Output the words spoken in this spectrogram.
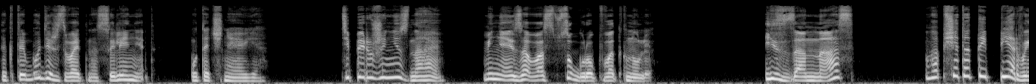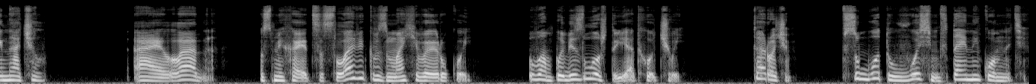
«Так ты будешь звать нас или нет?» — уточняю я. «Теперь уже не знаю. Меня из-за вас в сугроб воткнули». «Из-за нас? Вообще-то ты первый начал». «Ай, ладно», — усмехается Славик, взмахивая рукой. «Вам повезло, что я отходчивый. Короче, в субботу в восемь в тайной комнате.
